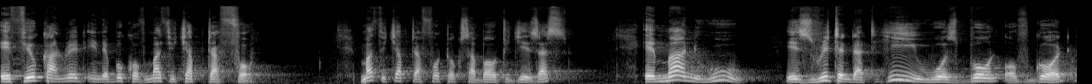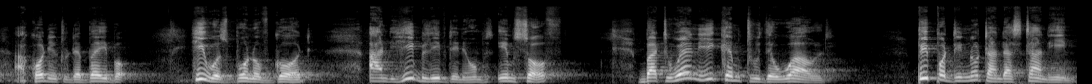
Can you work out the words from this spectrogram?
if you can read in the book of Matthew chapter 4. Matthew chapter 4 talks about Jesus a man who is written that he was born of God, according to the Bible. He was born of God and he believed in himself. But when he came to the world, people did not understand him.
